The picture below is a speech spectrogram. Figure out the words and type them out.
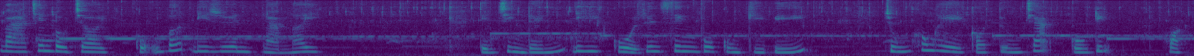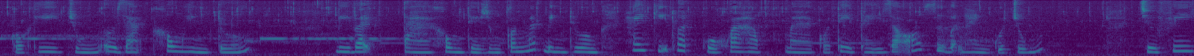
và trên bầu trời cũng bớt đi duyên là mây. Tiến trình đến đi của duyên sinh vô cùng kỳ bí. Chúng không hề có tướng trạng cố định, hoặc có khi chúng ở dạng không hình tướng. Vì vậy, ta không thể dùng con mắt bình thường hay kỹ thuật của khoa học mà có thể thấy rõ sự vận hành của chúng. Trừ phi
